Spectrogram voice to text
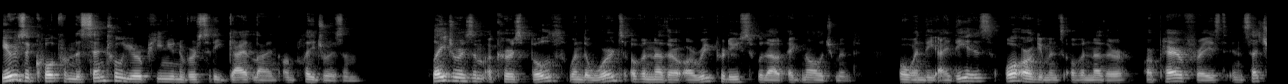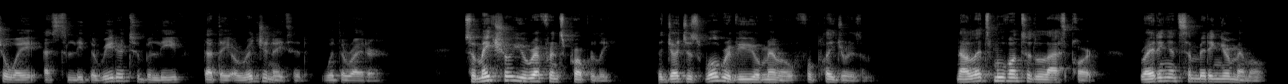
Here is a quote from the Central European University Guideline on Plagiarism. Plagiarism occurs both when the words of another are reproduced without acknowledgement, or when the ideas or arguments of another are paraphrased in such a way as to lead the reader to believe that they originated with the writer. So make sure you reference properly. The judges will review your memo for plagiarism. Now let's move on to the last part, writing and submitting your memo.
